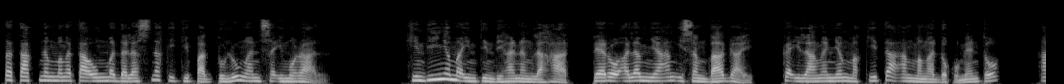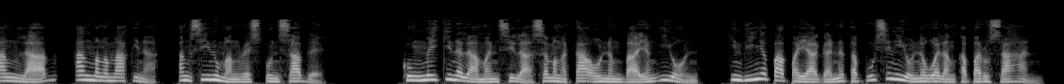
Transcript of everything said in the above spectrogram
tatak ng mga taong madalas nakikipagtulungan sa immoral. Hindi niya maintindihan ang lahat, pero alam niya ang isang bagay, kailangan niyang makita ang mga dokumento, ang lab, ang mga makina, ang sinumang responsable. Kung may kinalaman sila sa mga tao ng bayang iyon, hindi niya papayagan na tapusin iyon na walang kaparusahan.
